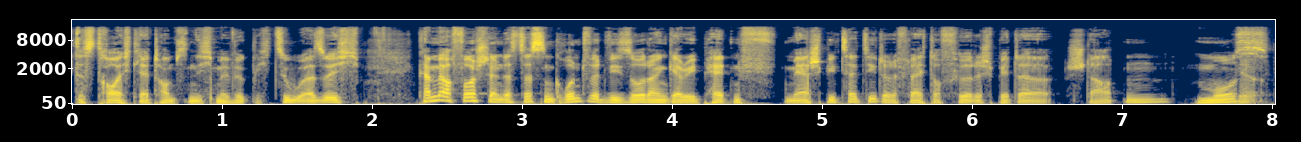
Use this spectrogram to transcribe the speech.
das traue ich Claire Thompson nicht mehr wirklich zu. Also ich kann mir auch vorstellen, dass das ein Grund wird, wieso dann Gary Payton mehr Spielzeit sieht oder vielleicht auch früher oder später starten muss. Ja.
